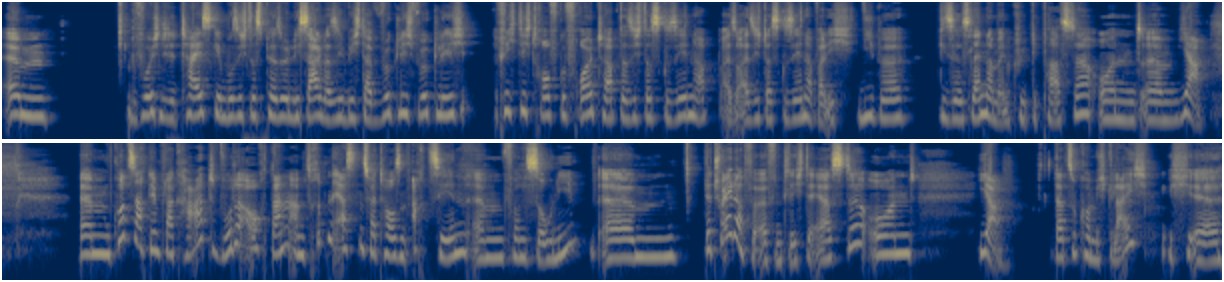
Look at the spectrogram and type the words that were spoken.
ähm, bevor ich in die Details gehe, muss ich das persönlich sagen, dass ich mich da wirklich, wirklich richtig drauf gefreut habe, dass ich das gesehen habe. Also als ich das gesehen habe, weil ich liebe diese Slenderman Creepypasta. Und ähm, ja, ähm, kurz nach dem Plakat wurde auch dann am 3.1.2018 ähm, von Sony ähm, der Trailer veröffentlicht, der erste. Und ja, dazu komme ich gleich. Ich äh,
